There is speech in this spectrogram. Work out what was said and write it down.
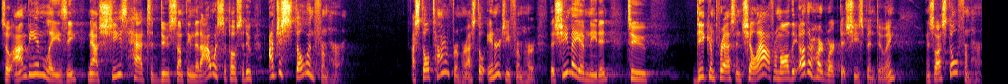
So I'm being lazy. Now she's had to do something that I was supposed to do. I've just stolen from her. I stole time from her. I stole energy from her that she may have needed to decompress and chill out from all the other hard work that she's been doing. And so I stole from her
